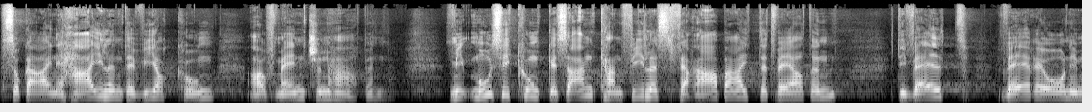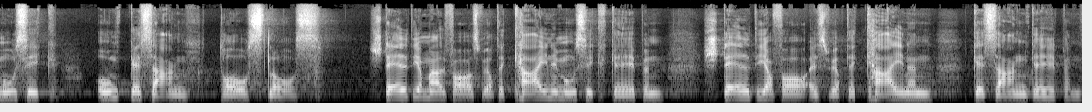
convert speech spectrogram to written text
sogar eine heilende Wirkung auf Menschen haben. Mit Musik und Gesang kann vieles verarbeitet werden. Die Welt wäre ohne Musik und Gesang trostlos. Stell dir mal vor, es würde keine Musik geben. Stell dir vor, es würde keinen Gesang geben.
